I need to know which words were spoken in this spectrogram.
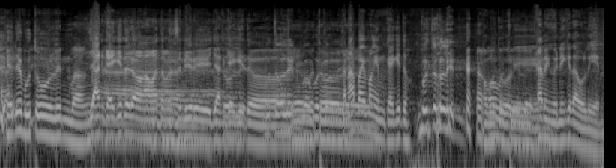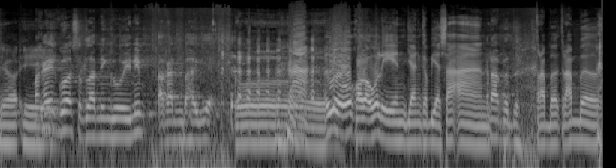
Kayak dia butuh ulin bang. jangan kayak gitu dong sama temen sendiri. Jangan kayak gitu. Betulin Iya, gua betulin. kenapa emang im kayak gitu? Betulin. oh, betul Kan minggu ini kita ulin. Yo, iya. Makanya gue setelah minggu ini akan bahagia. Oh Nah, lu kalau ulin jangan kebiasaan. Kenapa tuh? Trouble trouble.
